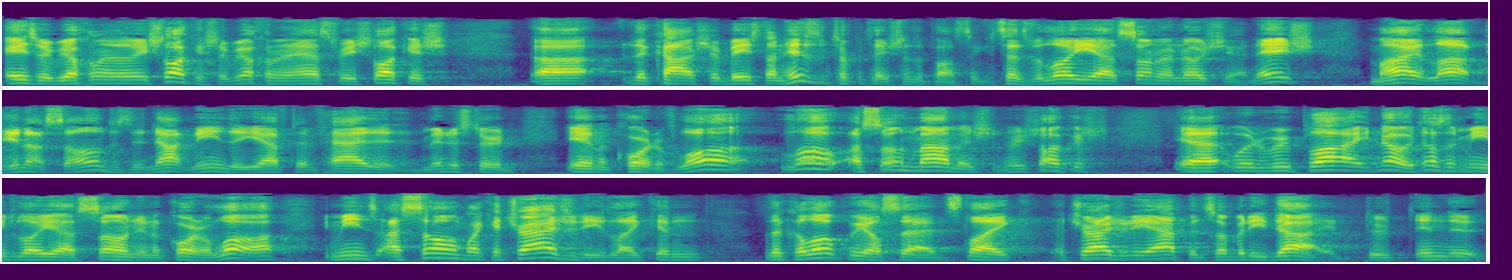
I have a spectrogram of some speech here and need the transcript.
Rabbi Yochanan. Rabbi Yochanan asked Rish Lakish, uh, the kasha based on his interpretation of the pasuk. It says, "V'lo yason anoshi hanesh." My love, din ason. Does it not mean that you have to have had it administered in the court of law? Lo ason mamish. And Rish Lakish uh, would reply, "No, it doesn't mean v'lo ason in a court of law. It means ason like a tragedy, like in the colloquial sense, like a tragedy happened, somebody died, in the,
